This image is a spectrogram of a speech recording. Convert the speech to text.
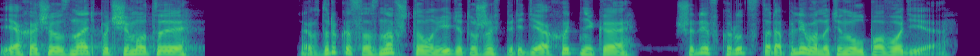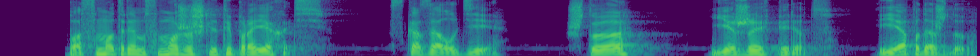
Я хочу знать, почему ты...» Вдруг осознав, что он едет уже впереди охотника, шериф Крут торопливо натянул поводья. «Посмотрим, сможешь ли ты проехать», — сказал Ди. «Что?» «Езжай вперед. Я подожду».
